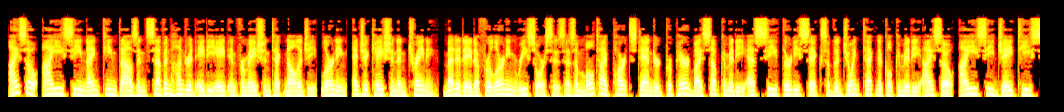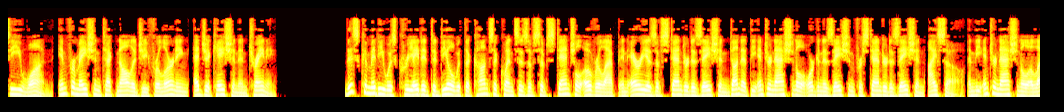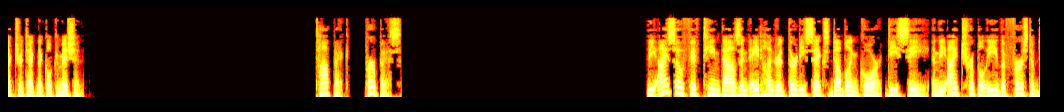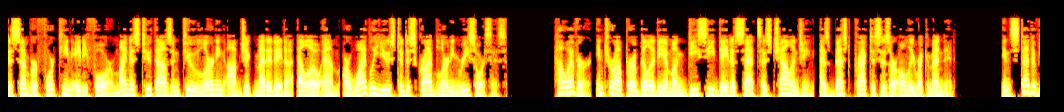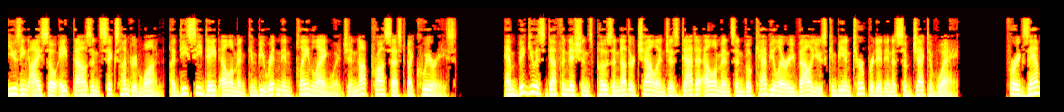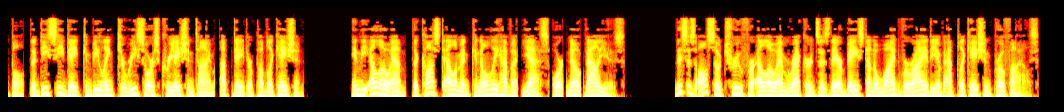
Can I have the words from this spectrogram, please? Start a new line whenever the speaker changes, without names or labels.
ISO IEC 19788 Information Technology, Learning, Education and Training, Metadata for Learning Resources is a multi-part standard prepared by Subcommittee SC 36 of the Joint Technical Committee ISO, IEC JTC1, Information Technology for Learning, Education and Training. This committee was created to deal with the consequences of substantial overlap in areas of standardization done at the International Organization for Standardization and the International Electrotechnical Commission. Purpose The ISO 15836 Dublin Core (DC) and the IEEE the 1st of December 1484-2002 Learning Object Metadata are widely used to describe learning resources. However, interoperability among DC data sets is challenging, as best practices are only recommended. Instead of using ISO 8601, a DC date element can be written in plain language and not processed by queries. Ambiguous definitions pose another challenge as data elements and vocabulary values can be interpreted in a subjective way. For example, the DC date can be linked to resource creation time, update or publication. In the LOM, the cost element can only have a yes or no values. This is also true for LOM records as they are based on a wide variety of application profiles.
